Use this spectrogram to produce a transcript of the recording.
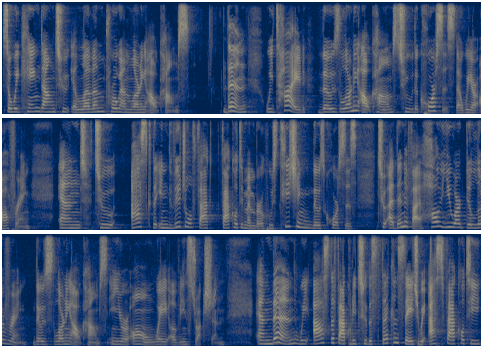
So we came down to 11 program learning outcomes. Then we tied those learning outcomes to the courses that we are offering and to ask the individual fac faculty member who's teaching those courses to identify how you are delivering those learning outcomes in your own way of instruction. And then we ask the faculty to the second stage, we ask faculty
